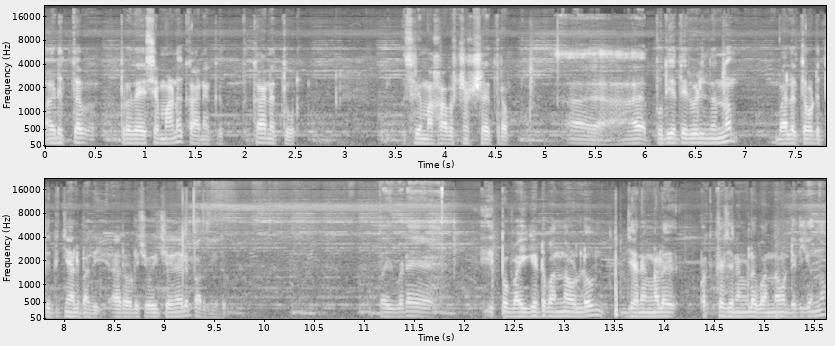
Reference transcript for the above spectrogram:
അടുത്ത പ്രദേശമാണ് കാന കാനത്തൂർ. ശ്രീ മഹാവിഷ്ണു ക്ഷേത്രം. പുതിയ തെരുവിൽ നിന്നും വലത്തോട്ട് തിരിഞ്ഞാൽ മതി. ആരോട് ചോദിച്ചു കഴിഞ്ഞാൽ പറഞ്ഞു തരും അപ്പോൾ ഇവിടെ ഇപ്പോൾ വൈകിട്ട് വന്നുള്ളൂ ജനങ്ങൾ ഭക്തജനങ്ങൾ വന്നുകൊണ്ടിരിക്കുന്നു.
